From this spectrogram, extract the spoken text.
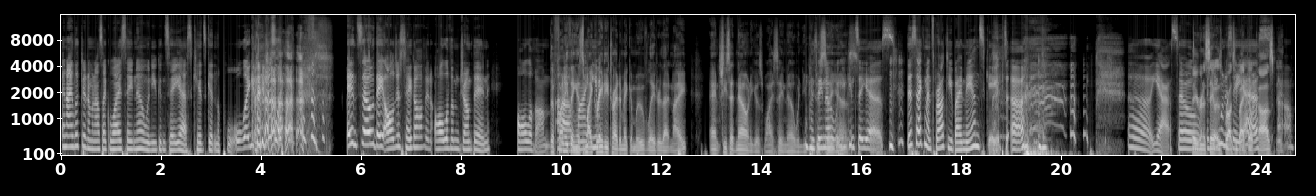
And I looked at him and I was like, why say no when you can say yes? Kids get in the pool. Like, I just, and so they all just take off and all of them jump in. All of them. The funny Uh, thing is, my- Mike even- Reedy tried to make a move later that night, and she said no, and he goes, "Why say no when you can I say no say when yes?" you can say yes. this segment's brought to you by Manscaped. Uh, uh, yeah. So Thought you're gonna say it was brought to you say by Bill Cosby. um,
